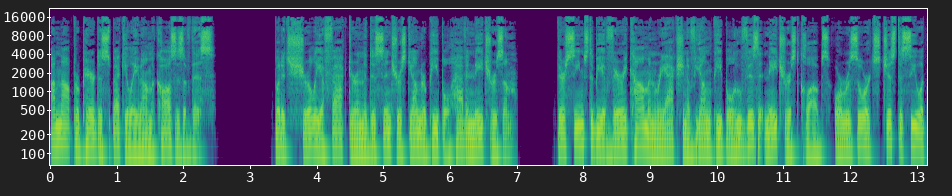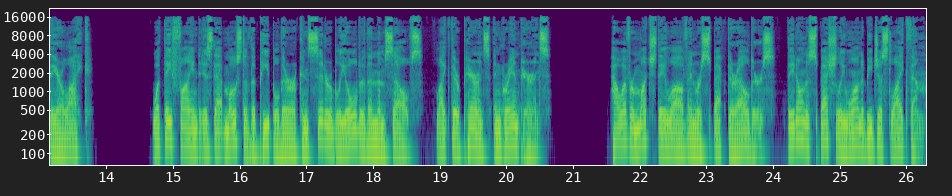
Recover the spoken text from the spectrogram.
I'm not prepared to speculate on the causes of this. But it's surely a factor in the disinterest younger people have in naturism. There seems to be a very common reaction of young people who visit naturist clubs or resorts just to see what they are like. What they find is that most of the people there are considerably older than themselves, like their parents and grandparents. However much they love and respect their elders, they don't especially want to be just like them.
